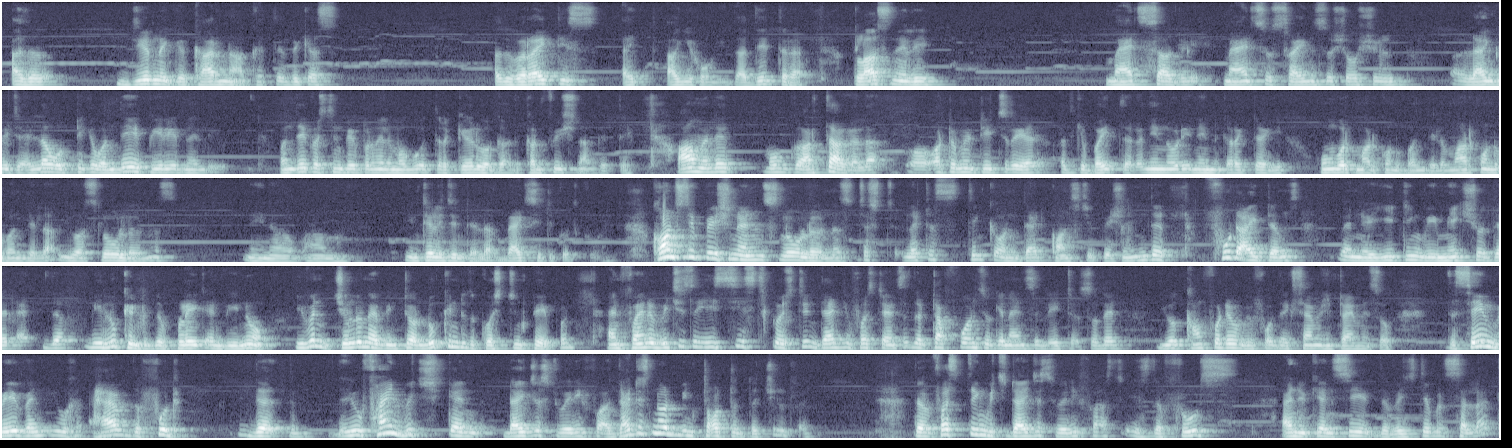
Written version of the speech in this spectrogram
ಅದು ಜೀರ್ಣಕ್ಕೆ ಕಾರಣ ಆಗುತ್ತೆ because ಅದು varieties ಆಯ್ತು, ಆಗಿ ಹೋಗಿದ್ದು. ಅದೇ ಥರ ಕ್ಲಾಸ್ನಲ್ಲಿ ಮ್ಯಾಥ್ಸ್ ಆಗಲಿ, ಮ್ಯಾಥ್ಸು, ಸೈನ್ಸು, ಸೋಷಿಯಲ್, ಲ್ಯಾಂಗ್ವೇಜ್ ಎಲ್ಲ ಒಟ್ಟಿಗೆ ಒಂದೇ ಪೀರಿಯಡ್ನಲ್ಲಿ, ಒಂದೇ ಕ್ವಶನ್ ಪೇಪರ್ನಲ್ಲಿ ಮಗು ಹತ್ರ ಕೇಳುವಾಗ ಅದು ಕನ್ಫ್ಯೂಷನ್ ಆಗುತ್ತೆ. ಆಮೇಲೆ ಮಗು ಅರ್ಥ ಆಗಲ್ಲ. ಆಟೋಮೆಟಿಕ್ ಟೀಚರ್ ಅದಕ್ಕೆ ಬೈತಾರೆ, ನೀನು ನೋಡಿ, ನೀನು ಕರೆಕ್ಟಾಗಿ ಹೋಮ್ವರ್ಕ್ ಮಾಡ್ಕೊಂಡು ಬಂದಿಲ್ಲ ಮಾಡ್ಕೊಂಡು ಬಂದಿಲ್ಲ, ಯು ಆರ್ ಸ್ಲೋ ಲರ್ನರ್ಸ್, ನೀನು ಇಂಟೆಲಿಜೆಂಟ್ ಎಲ್ಲ back ಸೀಟಿಗೆ ಕೂತ್ಕೊ constipation and slow learners just let us think on that constipation in the food items when we're eating, we make sure that the, we look into the plate and we know. Even children have been taught, look into the question paper and find out which is the easiest question that you first answer. The tough ones you can answer later so that you're comfortable before the examination time and so. The same way, when you have the food, the, the you find which can digest very fast. That is not being taught to the children. The first thing which digests very fast is the fruits and you can see the vegetable salad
